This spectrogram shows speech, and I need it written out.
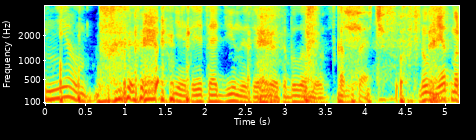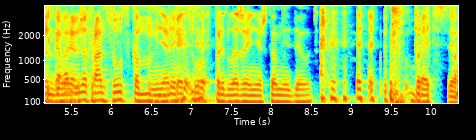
Не, не, это я тебе один из, я говорю, это было в конце. 10 часов. Ну нет, мы разговаривали на французском. У меня 5 слов в предложении, что мне делать? Брать все.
